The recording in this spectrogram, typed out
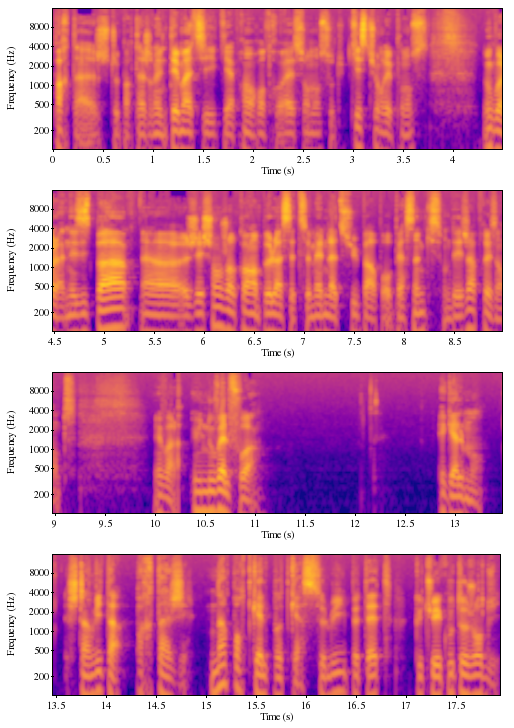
partage. Je te partagerai une thématique et après on rentrerait sûrement sur du question-réponse. Donc voilà, n'hésite pas. Euh, j'échange encore un peu là cette semaine là-dessus par rapport aux personnes qui sont déjà présentes. Mais voilà, une nouvelle fois. Également, je t'invite à partager n'importe quel podcast, celui peut-être que tu écoutes aujourd'hui,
